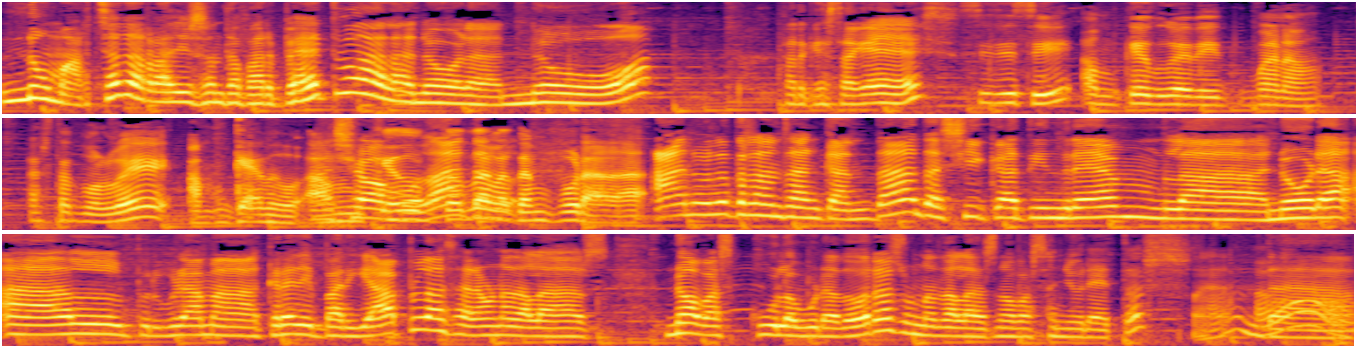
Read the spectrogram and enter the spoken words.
no marxa de Ràdio Santa Perpètua, la Nora, no, perquè segueix. Sí, sí, sí, em quedo, he dit, bueno, ha estat molt bé, em quedo, em Això, quedo volat, tota la temporada. A nosaltres ens ha encantat, així que tindrem la Nora al programa Crèdit Variable, serà una de les noves col·laboradores, una de les noves senyoretes eh, de, Oh.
